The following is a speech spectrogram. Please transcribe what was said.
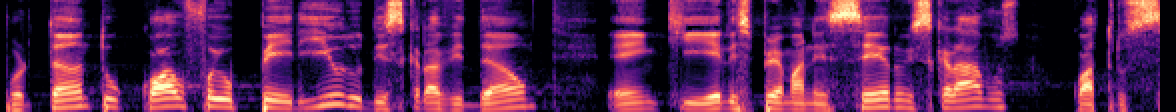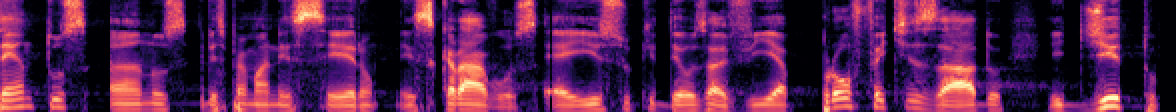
Portanto, qual foi o período de escravidão em que eles permaneceram escravos? 400 anos eles permaneceram escravos. É isso que Deus havia profetizado e dito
